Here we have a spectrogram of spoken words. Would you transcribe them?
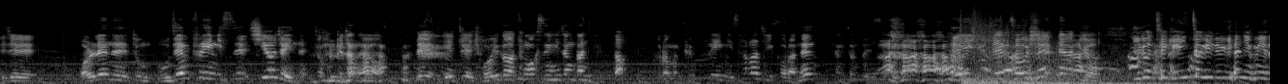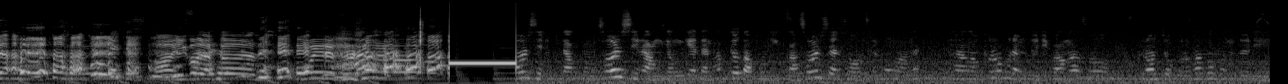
이제 원래는 좀 노잼 프레임이 씌워져 있는 좀 학교잖아요. 근데 이제 저희가 총학생 회장단이 됐다? 그러면 그 프레임이 사라질 거라는 장점도 있습니다. 대유잼 서울시립대학교 이건 제 개인적인 의견입니다. 아 이거 약간 오해를 불러일으켜 서울시립대학교는 서울 서울시랑 연계된 학교다 보니까 서울시에서 제공하는 다양한 프로그램들이 많아서 그런 쪽으로 학우분들이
